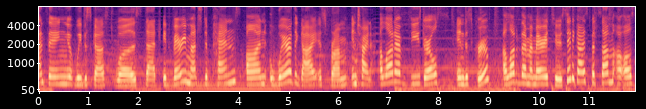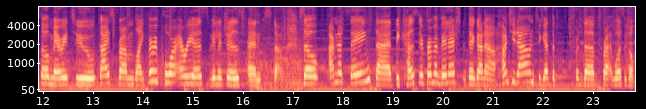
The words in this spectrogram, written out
one thing we discussed was that it very much depends on where the guy is from in China. A lot of these girls in this group. A lot of them are married to city guys, but some are also married to guys from like very poor areas, villages and stuff. So I'm not saying that because they're from a village, they're gonna hunt you down to get the the what's it called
